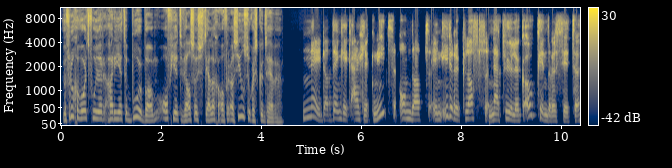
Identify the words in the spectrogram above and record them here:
We vroegen woordvoerder Harriette Boerboom of je het wel zo stellig over asielzoekers kunt hebben. Nee, dat denk ik eigenlijk niet. Omdat in iedere klas natuurlijk ook kinderen zitten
